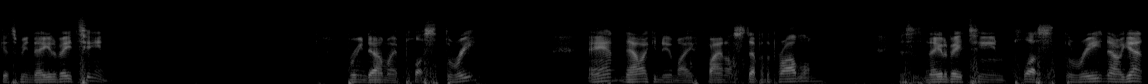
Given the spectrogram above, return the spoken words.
Gets me negative 18. Bring down my plus 3. And now I can do my final step of the problem. This is negative 18 plus 3. Now again,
